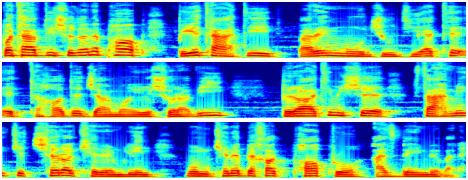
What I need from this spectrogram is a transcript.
با تبدیل شدن پاپ به یه تهدید برای موجودیت اتحاد جماهیر شوروی به میشه فهمید که چرا کرملین ممکنه بخواد پاپ رو از بین ببره.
